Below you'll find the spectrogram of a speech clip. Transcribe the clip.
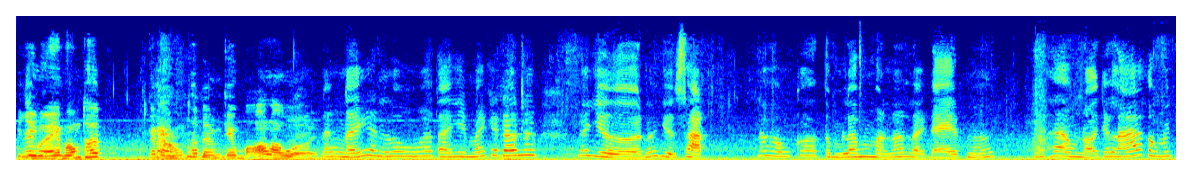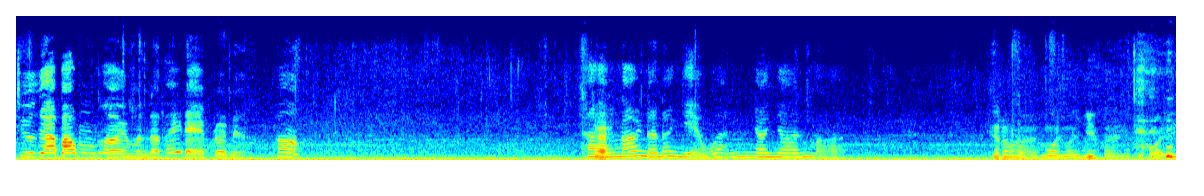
Cái gì mà em không thích? Cái nào không thích em kêu bỏ lâu rồi. Năn nỉ anh luôn á tại vì mấy cái đó nó nó vừa nó vừa sạch nó không có tùm lum mà nó lại đẹp nữa. Em thấy ông nội cái lá không nó chưa ra bông thôi mình đã thấy đẹp rồi nè không? Thôi Dạ. không nói nữa nó nhiều quá anh nho nho anh mệt. Cái đó là mọi người biết rồi khỏi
